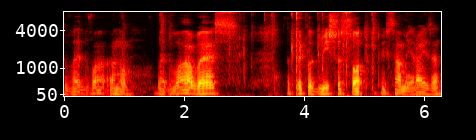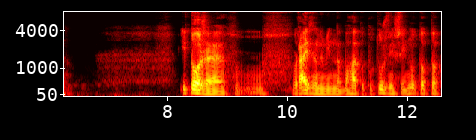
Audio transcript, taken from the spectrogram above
V2, а ну, V2 VS, наприклад, 2600, той самий Ryzen. І теж Ryzen він набагато потужніший. Ну, тобто,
